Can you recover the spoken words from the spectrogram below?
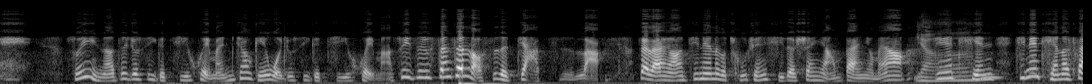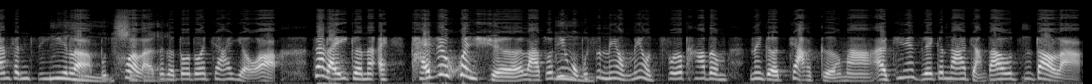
哎。所以呢，这就是一个机会嘛，你交给我就是一个机会嘛，所以这是珊珊老师的价值啦。再来，然后今天那个除权息的山羊版有没有？今天填，今天填了三分之一了，不错了，这个多多加油啊！再来一个呢，哎，台日混血儿啦，昨天我不是没有没有遮它的那个价格吗？哎，今天直接跟大家讲，大家都知道啦。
